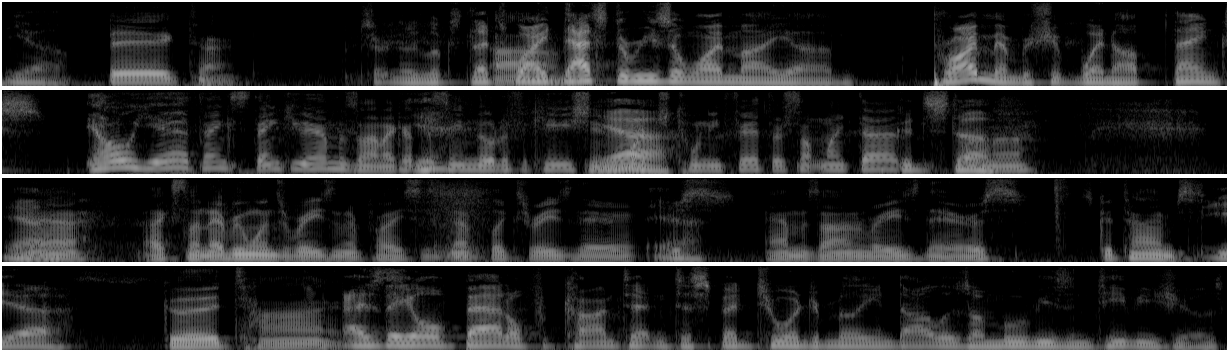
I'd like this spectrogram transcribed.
Yeah, Big time. certainly looks. That's why. Um, That's the reason why my um, Prime membership went up. Thanks. Oh yeah, thanks. Thank you, Amazon. I got Yeah. the same notification. Yeah. March 25th or something like that. Good stuff. on, uh, Yeah. yeah. Excellent. Everyone's raising their prices. Netflix raised theirs. Amazon raised theirs. It's good times. Yeah. Good time. As they all battle for content and to spend two hundred million dollars on movies and TV shows.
